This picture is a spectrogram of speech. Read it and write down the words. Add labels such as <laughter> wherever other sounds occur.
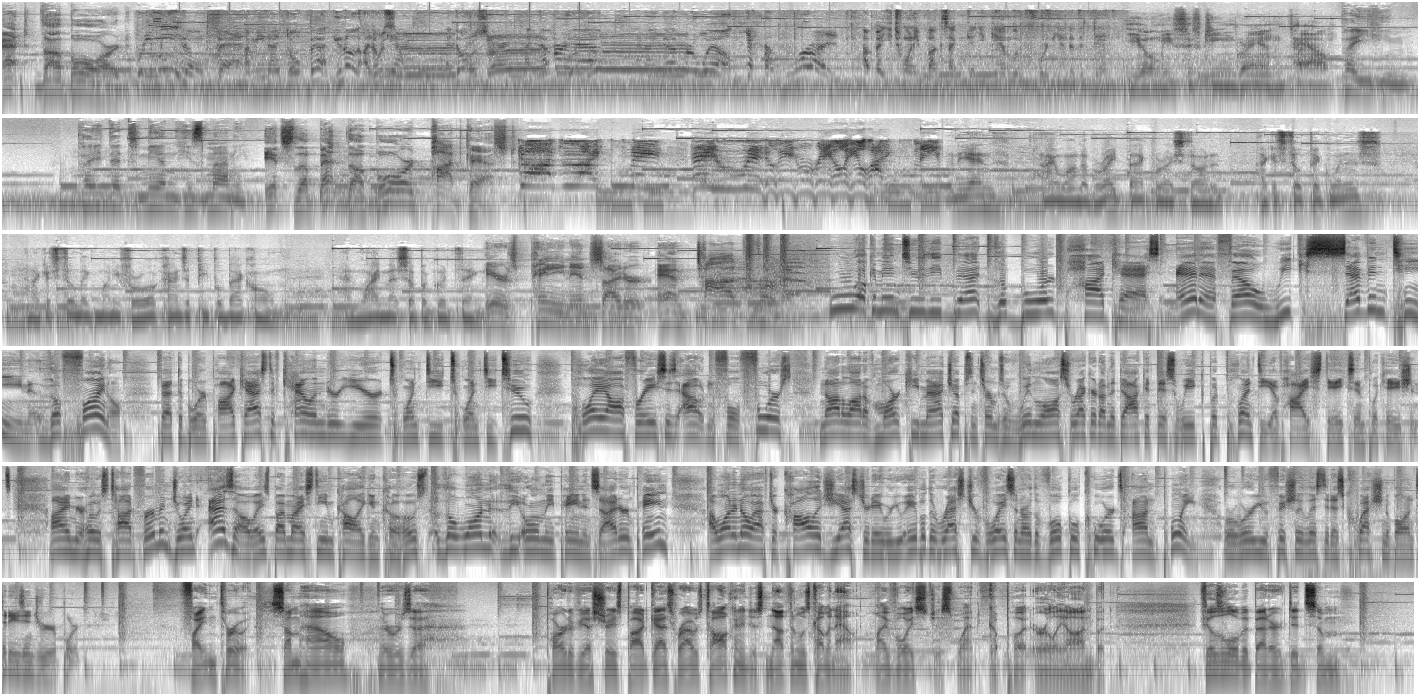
Bet the board. What do you mean you don't bet? I mean, I don't bet. You know, I don't gamble. I don't. I never have, and I never will. Yeah, right. I bet you 20 bucks I can get you gambling before the end of the day. You owe me 15 grand, pal. Pay him. Pay that man his money. It's the Bet the Board podcast. God likes me. He really, really likes me. In the end, I wound up right back where I started. I could still pick winners, and I could still make money for all kinds of people back home. And why mess up a good thing? Here's Payne Insider and Todd Fuhrman. Welcome into the Bet the Board podcast, NFL Week 17, the final Bet the Board podcast of calendar year 2022. Playoff races out in full force. Not a lot of marquee matchups in terms of win loss record on the docket this week, but plenty of high stakes implications. I am your host, Todd Fuhrman, joined as always by my esteemed colleague and co host, the one, the only Payne Insider. And Payne, I want to know after college yesterday, were you able to rest your voice and are the vocal cords on point, or were you officially listed as questionable on today's injury report? fighting through it. Somehow there was a part of yesterday's podcast where I was talking and just nothing was coming out. My voice just went kaput early on, but feels a little bit better. Did some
